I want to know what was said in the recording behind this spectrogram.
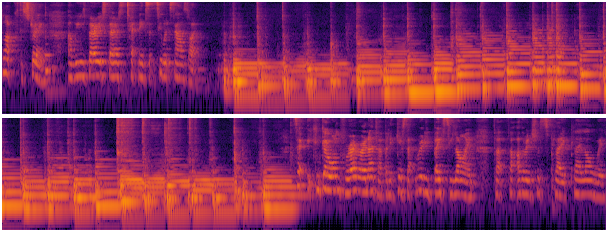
pluck the string and we use various, various techniques. Let's see what it sounds like. So it can go on forever and ever, but it gives that really bassy line for, for other instruments to play, play along with.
